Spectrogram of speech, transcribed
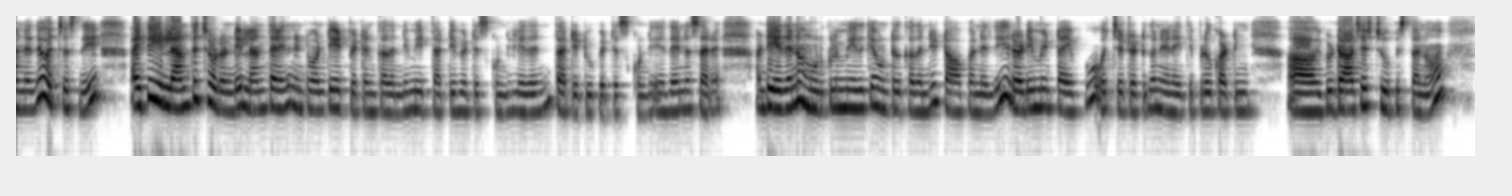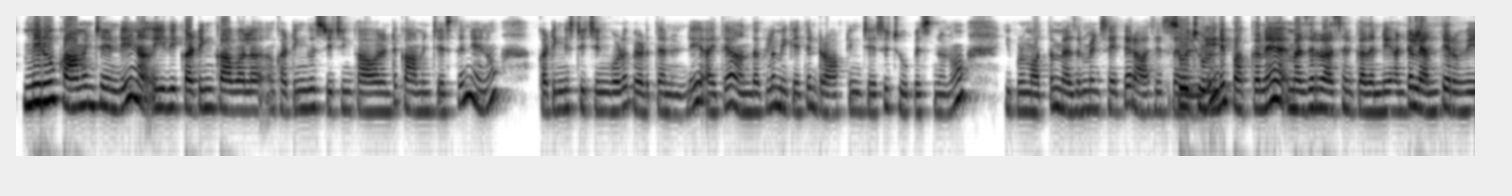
అనేది వచ్చేస్తుంది అయితే ఈ లెంత్ చూడండి. లెంత్ అనేది నేను ట్వంటీ ఎయిట్ పెట్టాను కదండి. మీరు థర్టీ పెట్టేసుకోండి. లేదంటే థర్టీ టూ పెట్టేసుకోండి. ఏదైనా సరే అంటే ఏదైనా ముడుకుల మీదకే ఉంటుంది కదండి టాప్ అనేది. రెడీమేడ్ టైపు వచ్చేటట్టుగా నేనైతే ఇప్పుడు కటింగ్ ఇప్పుడు డ్రా చేసి చూపిస్తాను. మీరు కామెంట్ చేయండి. ఇది కటింగ్ కావాలా కటింగ్ స్టిచ్చింగ్ కావాలంటే కామెంట్ చేస్తే నేను కటింగ్ స్టిచ్చింగ్ కూడా పెడతానండి. అయితే అందకలో మీకైతే డ్రాఫ్టింగ్ చేసి చూపిస్తున్నాను. ఇప్పుడు మొత్తం మెజర్మెంట్స్ అయితే రాసేస్తాను సో చూడండి పక్కనే మెజర్ రాశాను కదండి. అంటే లెంత్ ఇరవై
